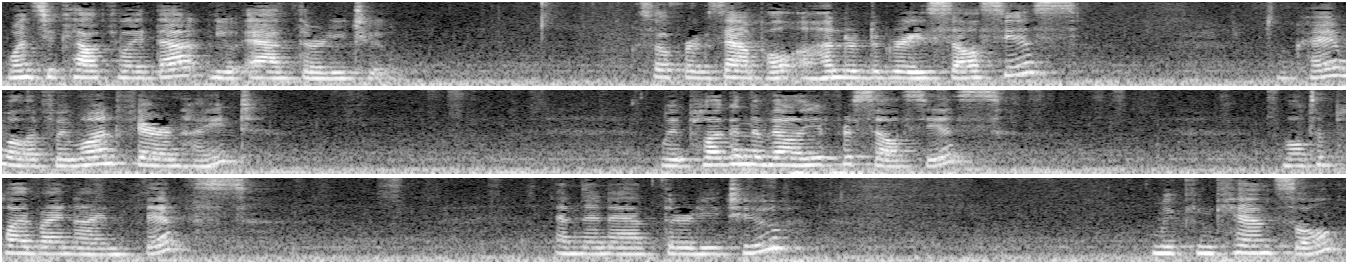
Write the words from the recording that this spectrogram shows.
Once you calculate that, you add 32. So for example, 100 degrees Celsius. Okay, well if we want Fahrenheit, we plug in the value for Celsius, multiply by 9 fifths, and then add 32. We can cancel.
